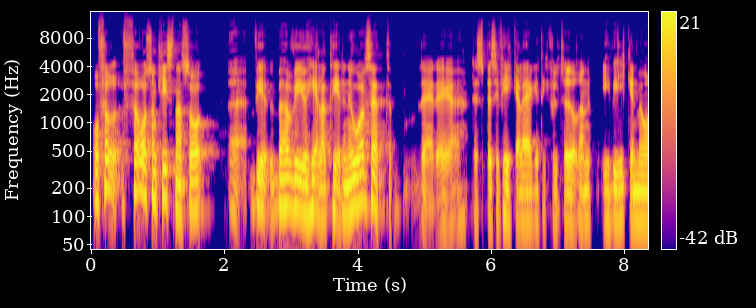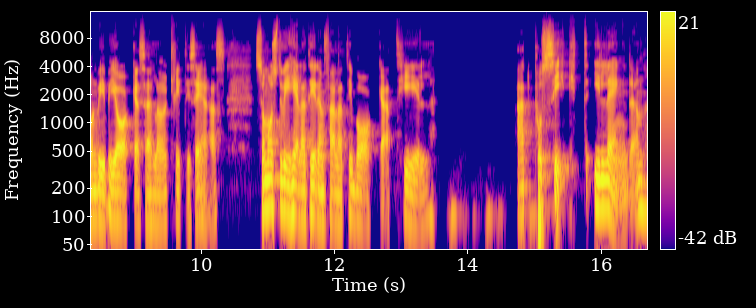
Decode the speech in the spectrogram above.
Och för, för oss som kristna så eh, vi, behöver vi ju hela tiden, oavsett det, det, det, specifika läget i kulturen, i vilken mån vi bejakas eller kritiseras, så måste vi hela tiden falla tillbaka till att på sikt, i längden,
